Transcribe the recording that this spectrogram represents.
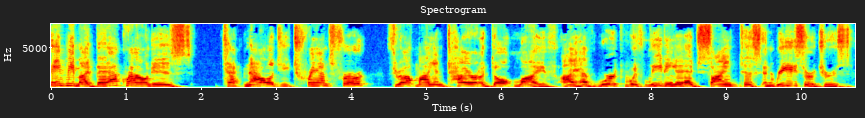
Amy, my background is technology transfer. Throughout my entire adult life, I have worked with leading edge scientists and researchers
